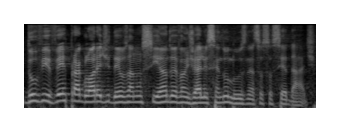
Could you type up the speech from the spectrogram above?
do viver para a glória de Deus, anunciando o evangelho e sendo luz nessa sociedade.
